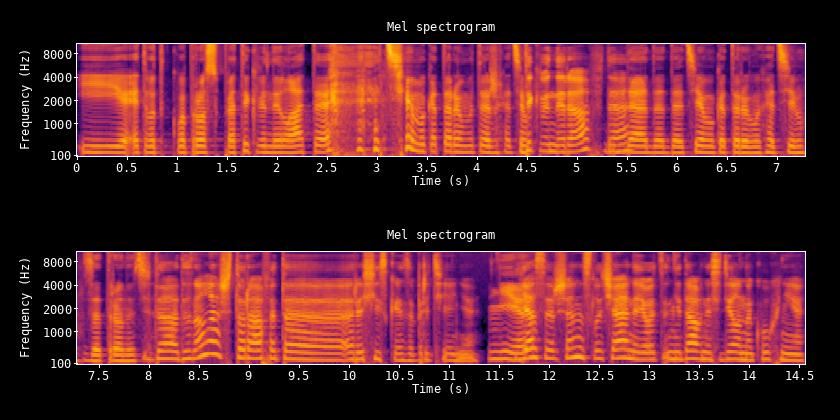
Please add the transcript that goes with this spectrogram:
И это вот к вопросу про тыквенный латте, тема, которую мы тоже хотим... Тыквенный раф, да? Да-да-да, тему, которую мы хотим затронуть. Да, ты знала, что раф — это российское изобретение? Нет. Я совершенно случайно, я вот недавно сидела на кухне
